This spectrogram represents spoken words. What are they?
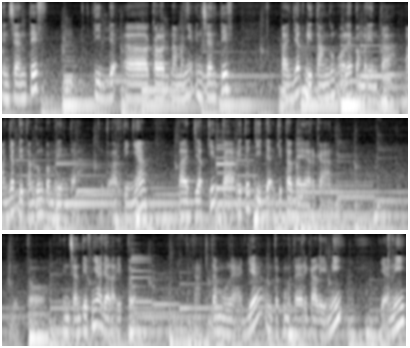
Insentif tidak uh, kalau namanya insentif pajak ditanggung oleh pemerintah. Pajak ditanggung pemerintah. Itu artinya pajak kita itu tidak kita bayarkan. Gitu. Insentifnya adalah itu. Nah, kita mulai aja untuk materi kali ini yakni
